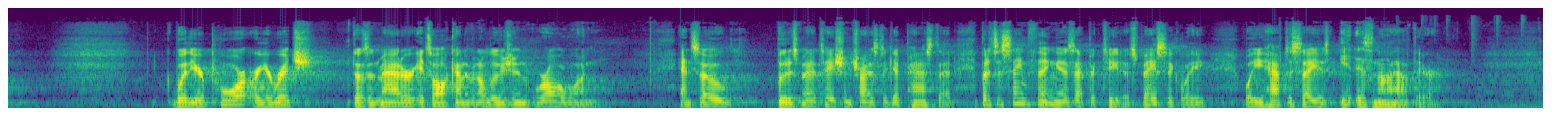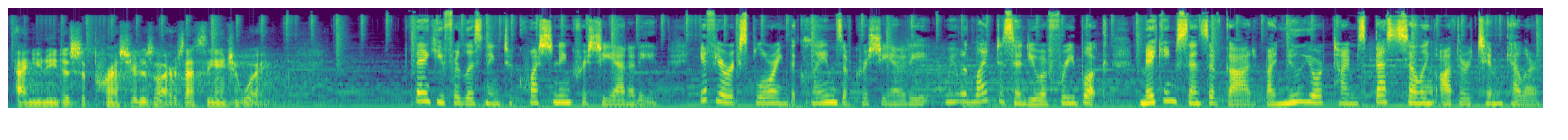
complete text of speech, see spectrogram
Whether you're poor or you're rich, doesn't matter. It's all kind of an illusion. We're all one. And so Buddhist meditation tries to get past that. But it's the same thing as Epictetus. Basically, what you have to say is, it is not out there. And you need to suppress your desires. That's the ancient way. Thank you for listening to Questioning Christianity. If you're exploring the claims of Christianity, we would like to send you a free book, Making Sense of God by New York Times best-selling author Tim Keller.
